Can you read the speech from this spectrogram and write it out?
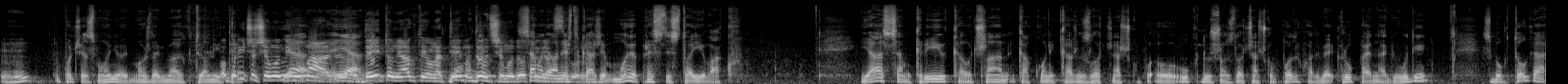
uh mhm. -huh. počeli smo o njoj, možda ima aktualni tema. Pričat ćemo mi, ja, ima ja, Dayton je aktualna tema, ja, doćemo do samo toga Samo da vam nešto kažem, moje presude stoji ovako. Ja sam kriv kao član, kako oni kažu, zločinačko, ukdušno zločinačko podruhvat, grupa jedna ljudi, zbog toga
